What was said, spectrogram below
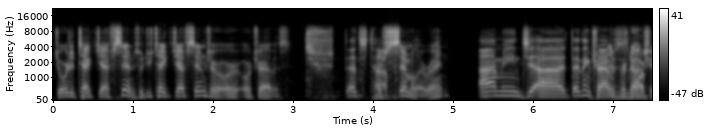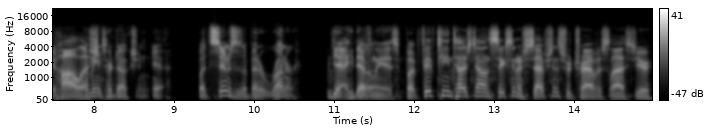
Georgia Tech Jeff Sims. Would you take Jeff Sims or or, or Travis? That's They're tough. similar, right? I mean, uh, I think Travis is more polished. I mean production, yeah. But Sims is a better runner. yeah, he definitely is. But 15 touchdowns, six interceptions for Travis last year.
